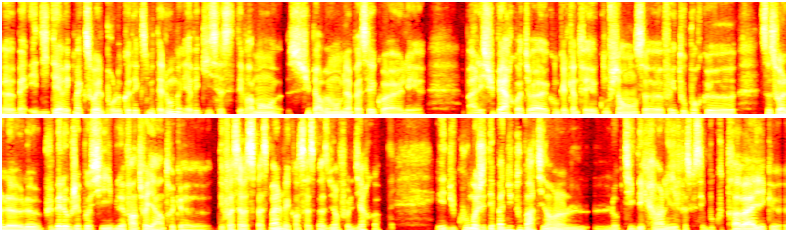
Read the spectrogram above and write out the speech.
bah, édité avec Maxwell pour le Codex Metallum et avec qui ça s'était vraiment superbement bien passé quoi. Elle est bah, elle est super, quoi, tu vois, quand quelqu'un te fait confiance, fait tout pour que ce soit le, plus bel objet possible. Enfin, tu vois, il y a un truc, des fois ça se passe mal, mais quand ça se passe bien, faut le dire, quoi. Et du coup, moi, j'étais pas du tout parti dans l'optique d'écrire un livre parce que c'est beaucoup de travail et que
